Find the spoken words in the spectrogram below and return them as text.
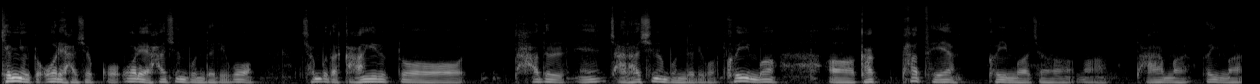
경력도 오래 하셨고, 오래 하신 분들이고, 전부 다 강의력도 다들 예? 잘 하시는 분들이고, 거의 뭐, 어, 각 파트에 거의 뭐, 저, 뭐, 다 뭐, 거의 뭐,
